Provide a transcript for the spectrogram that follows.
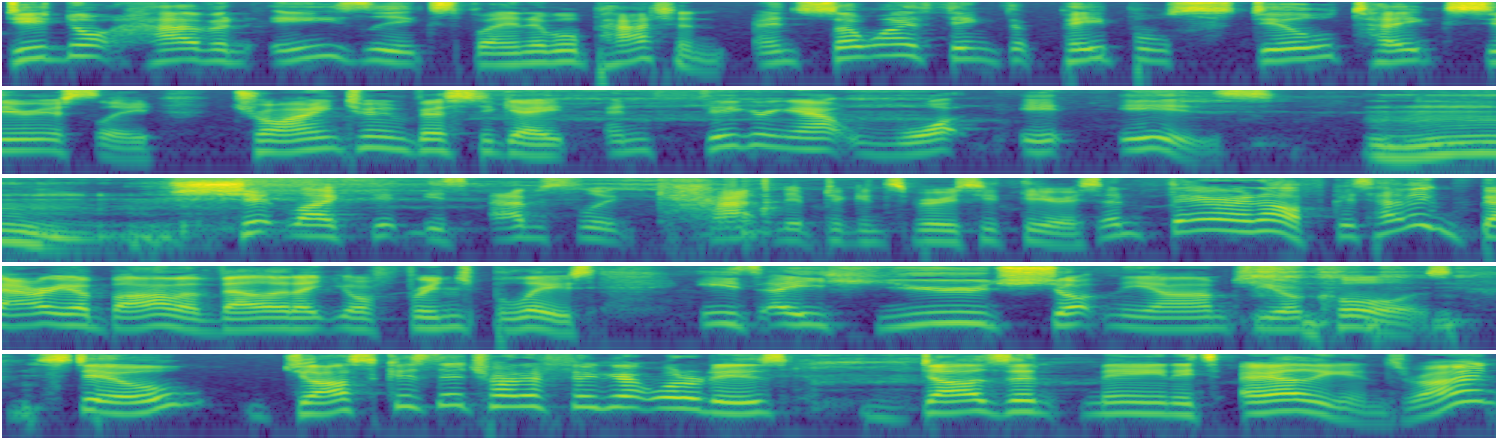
did not have an easily explainable pattern. And so I think that people still take seriously trying to investigate and figuring out what it is Mm. shit like that is absolute catnip to conspiracy theorists. And fair enough, because having Barry Obama validate your fringe beliefs is a huge shot in the arm to your cause. Still, just because they're trying to figure out what it is doesn't mean it's aliens, right?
